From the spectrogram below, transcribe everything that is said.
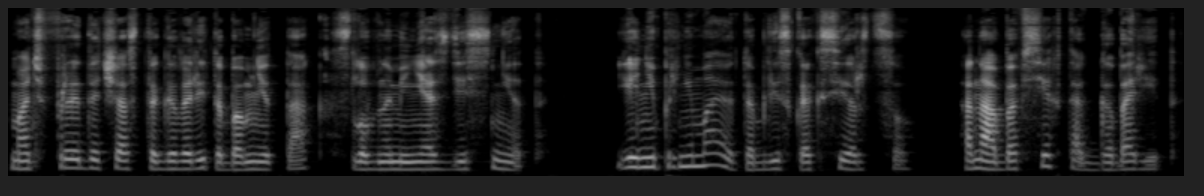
Мать Фреда часто говорит обо мне так, словно меня здесь нет. Я не принимаю это близко к сердцу. Она обо всех так говорит.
